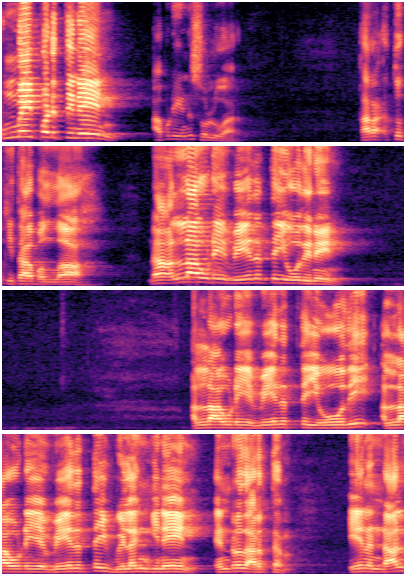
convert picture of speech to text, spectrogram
உண்மைப்படுத்தினேன் அப்படின்னு சொல்லுவார். கரத்து கிதாப் அல்லாஹ் நான் அல்லாஹ்வுடைய வேதத்தை ஓதினேன். அல்லாவுடைய வேதத்தை ஓதி அல்லாஹ்வுடைய வேதத்தை விளங்கினேன் என்றது அர்த்தம். ஏனென்றால்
